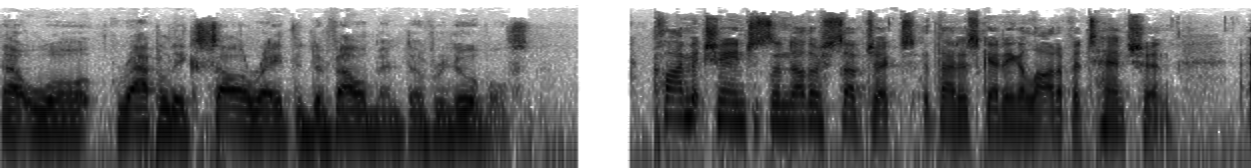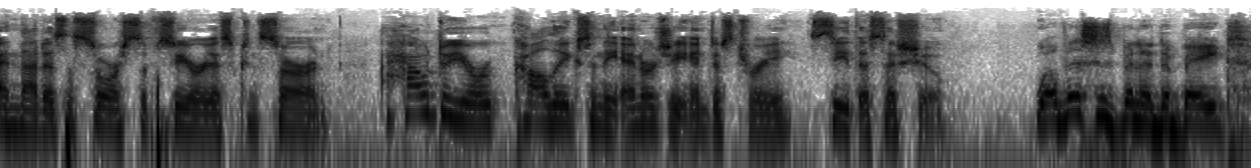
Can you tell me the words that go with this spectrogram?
that will rapidly accelerate the development of renewables. Climate change is another subject that is getting a lot of attention, and that is a source of serious concern. How do your colleagues in the energy industry see this issue? Well, this has been a debate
